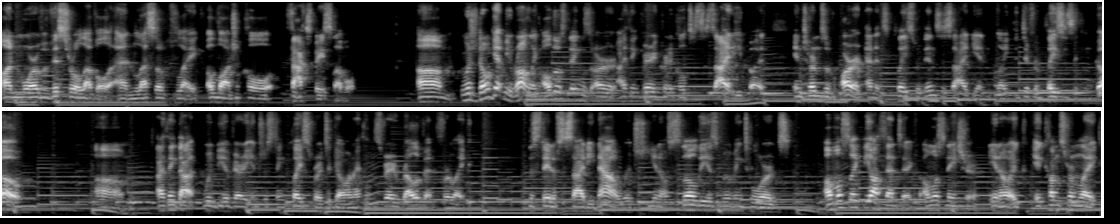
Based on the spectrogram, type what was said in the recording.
on more of a visceral level and less of like a logical facts based level. Um, which don't get me wrong, like all those things are, I think, very critical to society. But in terms of art and its place within society and like the different places it can go, um, I think that would be a very interesting place for it to go. And I think it's very relevant for like the state of society now, which, you know, slowly is moving towards almost like the authentic, almost nature. You know, it, it comes from like,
